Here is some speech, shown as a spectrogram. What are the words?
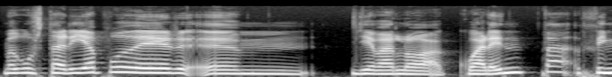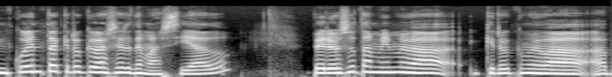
me gustaría poder em, llevarlo a 40, 50 creo que va a ser demasiado, pero eso también me va, creo que me va a,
